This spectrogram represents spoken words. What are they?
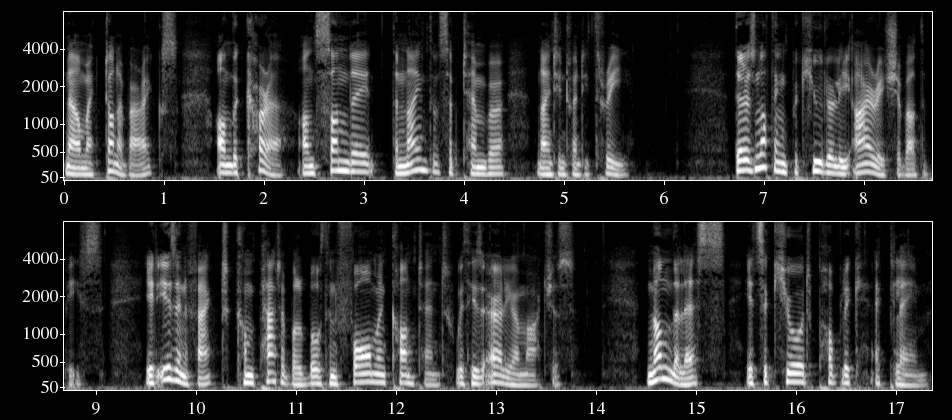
now MacDonagh Barracks, on the Curragh on Sunday, the 9th of September 1923. There is nothing peculiarly Irish about the piece. It is, in fact, compatible both in form and content with his earlier marches. Nonetheless, it secured public acclaim.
